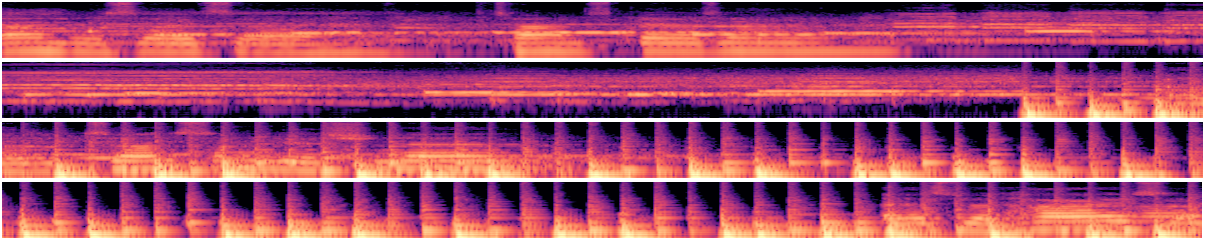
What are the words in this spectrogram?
Sun is outside, uh, time spells out. Hazırtan sen yaşına As with highs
